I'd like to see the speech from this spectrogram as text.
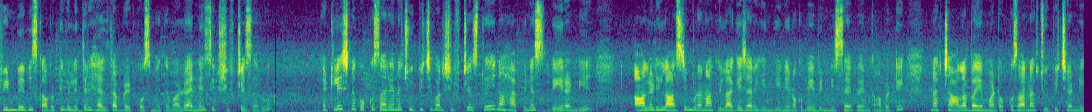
ట్విన్ బేబీస్ కాబట్టి వీళ్ళిద్దరి హెల్త్ అప్డేట్ కోసం అయితే వాళ్ళు ఎన్ఎస్సికి షిఫ్ట్ చేశారు. అట్లీస్ట్ నాకు ఒక్కసారైనా చూపించి వాళ్ళు షిఫ్ట్ చేస్తే నా హ్యాపీనెస్ వేరండి. ఆల్రెడీ లాస్ట్ టైం కూడా నాకు ఇలాగే జరిగింది. నేను ఒక బేబీని మిస్ అయిపోయాను కాబట్టి నాకు చాలా భయం అన్నమాట. ఒక్కసారి నాకు చూపించండి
